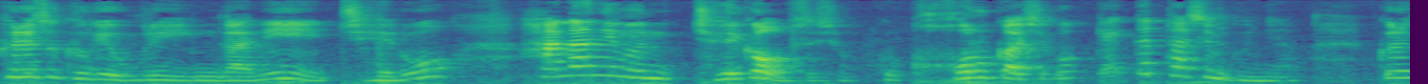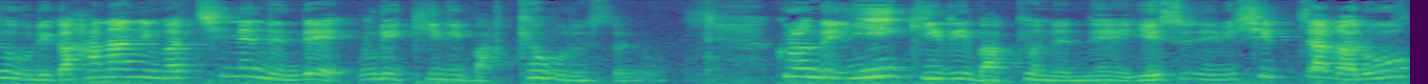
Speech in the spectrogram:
그래서 그게 우리 인간이 죄로 하나님은 죄가 없으셔. 그 거룩하시고 깨끗하신 분이야. 그래서 우리가 하나님과 친했는데 우리 길이 막혀버렸어요. 그런데 이 길이 막혔는데 예수님이 십자가로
